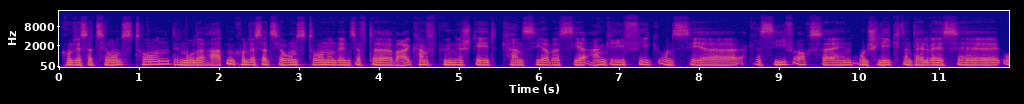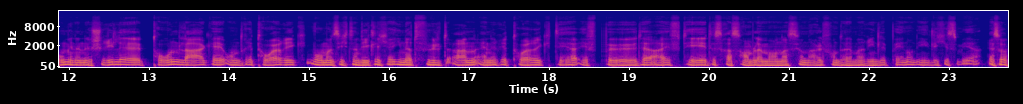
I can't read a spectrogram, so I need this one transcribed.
Konversationston, den moderaten Konversationston. Und wenn sie auf der Wahlkampfbühne steht, kann sie aber sehr angriffig und sehr aggressiv auch sein und schlägt dann teilweise um in eine schrille Tonlage und Rhetorik, wo man sich dann wirklich erinnert fühlt an eine Rhetorik der FPÖ, der AfD, des Rassemblement National von der Marine Le Pen und ähnliches mehr. Also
